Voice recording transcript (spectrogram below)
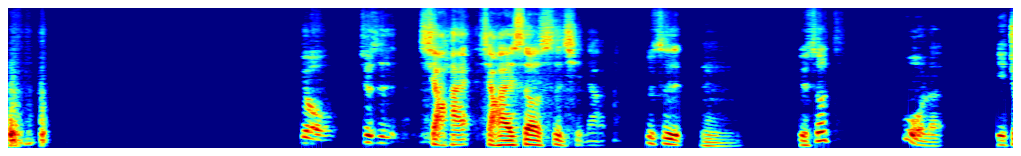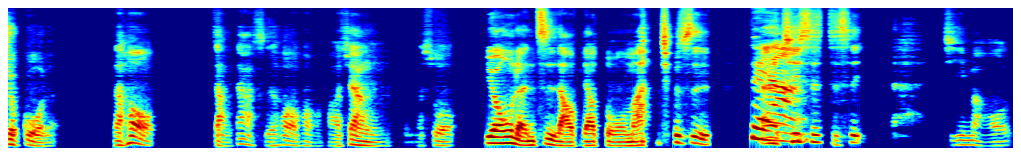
就就就是小孩小孩时候事情啊，就是嗯，有时候过了也就过了，然后长大时候哈，好像怎么说，庸人自扰比较多嘛，就是对啊，呃，其实只是鸡毛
